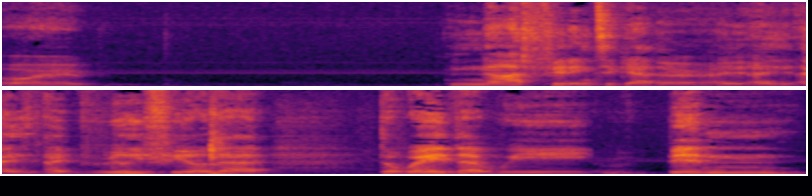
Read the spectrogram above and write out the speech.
or not fitting together. I, I, I really feel that the way that we've been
